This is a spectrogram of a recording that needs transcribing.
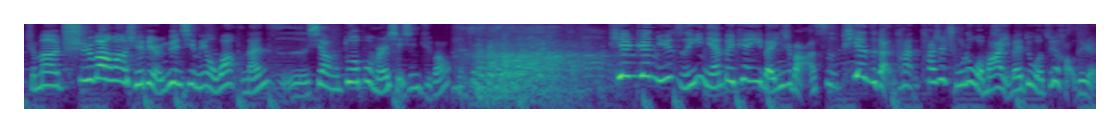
什么吃旺旺雪饼运气没有旺，男子向多部门写信举报。天真女子一年被骗一百一十八次，骗子感叹他是除了我妈以外对我最好的人。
